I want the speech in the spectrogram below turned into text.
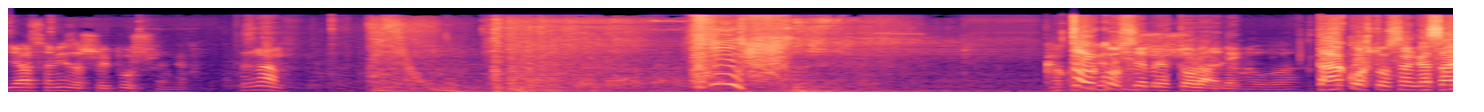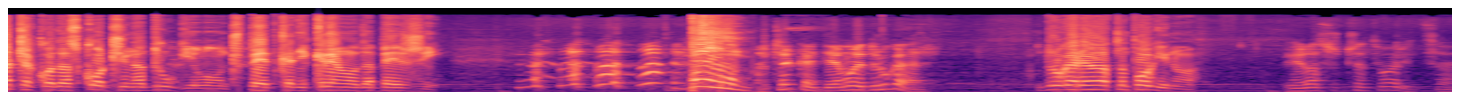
Ja sam izašao i pušujem ga. Znam. Kako se, bre, to radi. Tako što sam ga sačekao da skoči na drugi launch pad kad je krenuo da beži. BUM! A čekaj, gdje mu je drugar? Drugar je vjerojatno poginuo. Bila su četvorica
